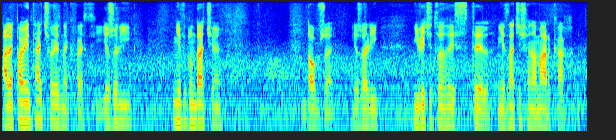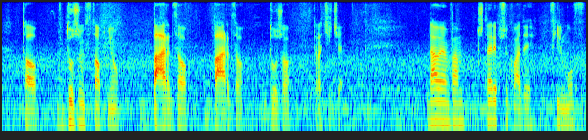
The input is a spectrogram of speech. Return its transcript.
Ale pamiętajcie o jednej kwestii. Jeżeli nie wyglądacie dobrze, jeżeli nie wiecie, co to jest styl, nie znacie się na markach, to w dużym stopniu bardzo, bardzo dużo tracicie. Dałem Wam cztery przykłady filmów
